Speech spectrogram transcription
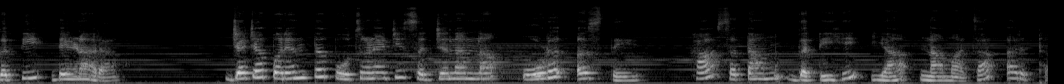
गती देणारा. ज्याच्यापर्यंत पोचण्याची सज्जनांना ओढ असते हा सताम गतीही या नामाचा अर्थ.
